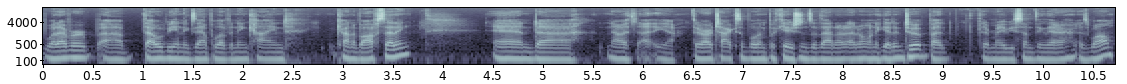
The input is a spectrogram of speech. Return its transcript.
whatever. Uh, that would be an example of an in kind kind of offsetting. And uh, now, uh, yeah, there are taxable implications of that. I don't want to get into it, but there may be something there as well.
